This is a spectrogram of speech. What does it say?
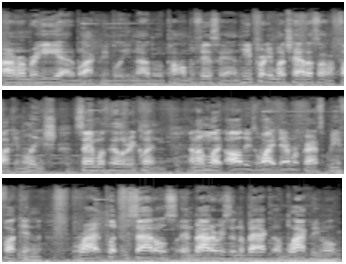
I remember he had black people eating out of the palm of his hand. He pretty much had us on a fucking leash. Same with Hillary Clinton. And I'm like, all these white Democrats be fucking right putting saddles and batteries in the back of black people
